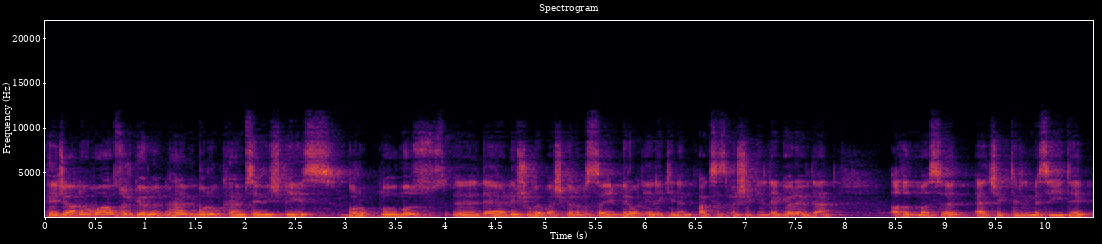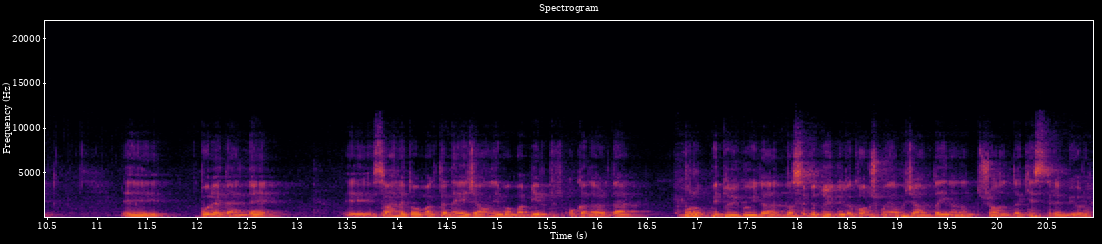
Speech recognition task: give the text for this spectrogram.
Heyecanımı mazur görün. Hem buruk hem sevinçliyiz. Burukluğumuz e, değerli şube başkanımız Sayın Birol Yeleki'nin haksız bir şekilde görevden alınması, el çektirilmesiydi. E, bu nedenle e, sahnede olmaktan heyecanlıyım ama bir o kadar da buruk bir duyguyla, nasıl bir duyguyla konuşma yapacağımı da inanın şu anda kestiremiyorum.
